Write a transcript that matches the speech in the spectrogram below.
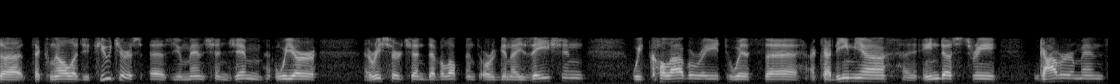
uh, Technology Futures. As you mentioned, Jim, we are a research and development organization. We collaborate with academia, industry, governments,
